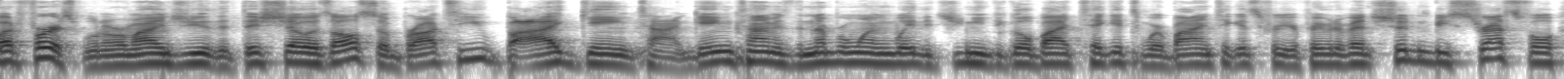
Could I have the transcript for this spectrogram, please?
But first, we want to remind you that this show is also brought to you by Game Time. Game Time is the number one way that you need to go buy tickets. Where buying tickets for your favorite events shouldn't be stressful.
